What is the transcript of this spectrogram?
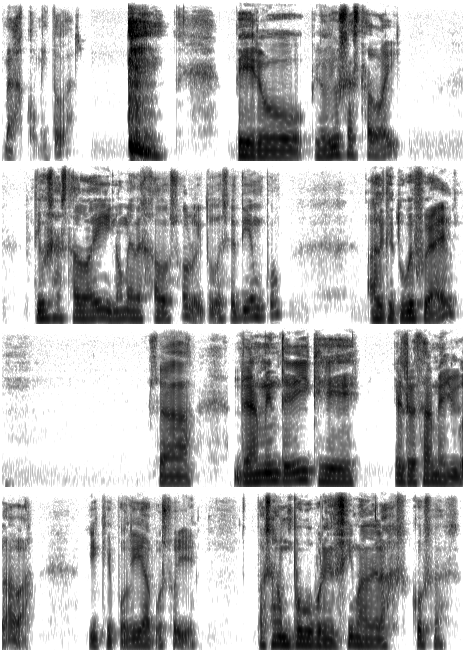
me las comí todas. pero, pero Dios ha estado ahí. Dios ha estado ahí y no me ha dejado solo. Y todo ese tiempo al que tuve fue a Él. O sea, realmente vi que el rezar me ayudaba y que podía, pues oye, pasar un poco por encima de las cosas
